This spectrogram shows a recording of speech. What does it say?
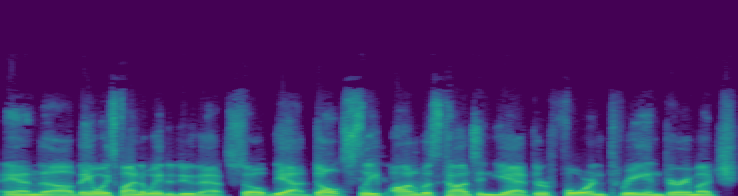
And uh, mm-hmm. uh, they always find a way to do that. So yeah, don't sleep on Wisconsin yet. They're four and three and very much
